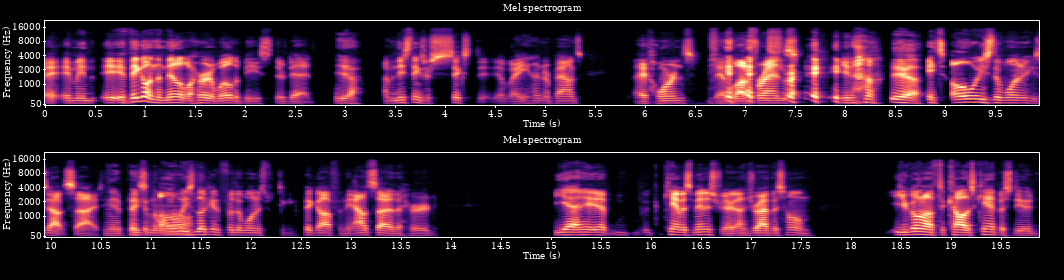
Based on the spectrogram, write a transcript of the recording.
I, I mean, if they go in the middle of a herd of wildebeest, they're dead. Yeah. I mean, these things are six, to- 800 pounds. They have horns. They have a lot of friends. Right. You know, Yeah. it's always the one who's outside. Yeah, He's picking the one always off. looking for the one who's to pick off from the outside of the herd. Yeah, and uh, campus ministry. I, I drive this home. You're going off to college campus, dude.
